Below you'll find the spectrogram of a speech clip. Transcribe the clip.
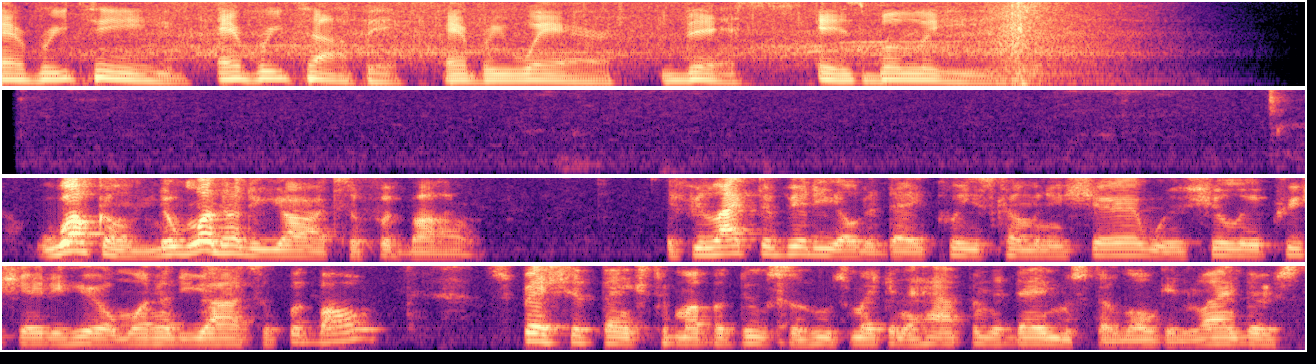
Every team, every topic, everywhere. This is Bleav. Welcome to 100 Yards of Football. If you like the video today, please come in and share. We'll surely appreciate it here on 100 Yards of Football. Special thanks to my producer who's making it happen today, Mr. Logan Landers.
